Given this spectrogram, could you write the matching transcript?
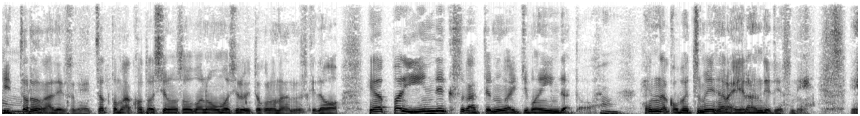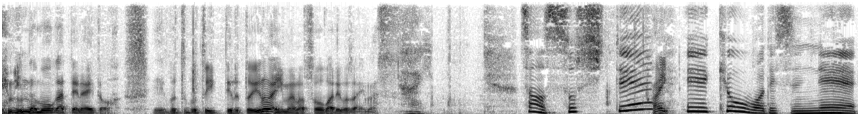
言っとるのがですね、ちょっとまあ今年の相場の面白いところなんですけど、やっぱりインデックスがやってるのが一番いいんだと、うん、変な個別銘柄選んでですね、えー、みんな儲かってないと、えー、ぶつぶつ言ってるというのが今の相場でございます。はい。さあ、そして、はい、えー、今日はですね、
